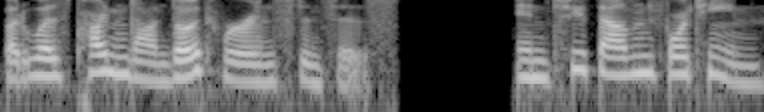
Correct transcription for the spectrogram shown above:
but was pardoned on both were instances. In 2014,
